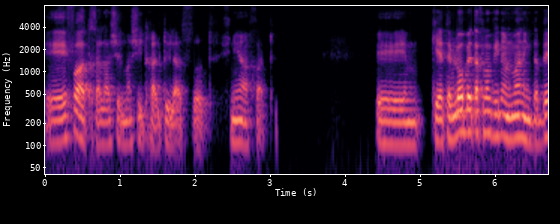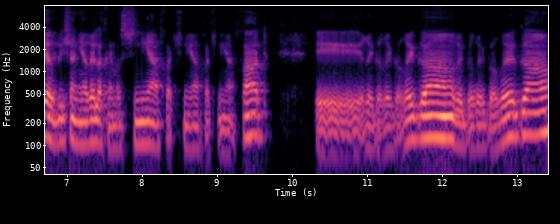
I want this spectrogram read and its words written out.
איפה ההתחלה של מה שהתחלתי לעשות? שנייה אחת. אמ, כי אתם לא בטח לא מבינים על מה אני מדבר בלי שאני אראה לכם, אז שנייה אחת, שנייה אחת, שנייה אחת. אה, רגע, רגע, רגע, רגע, רגע, רגע.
